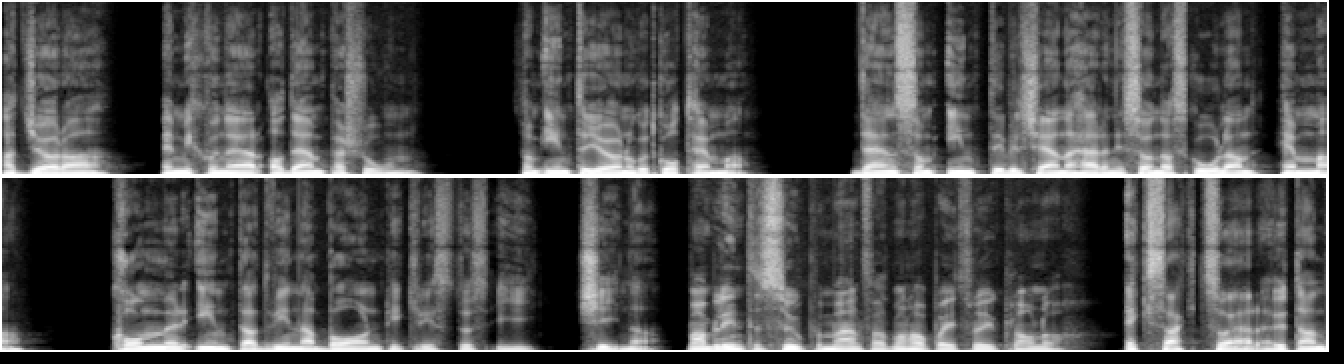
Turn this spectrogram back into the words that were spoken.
att göra en missionär av den person som inte gör något gott hemma. Den som inte vill tjäna Herren i söndagsskolan hemma kommer inte att vinna barn till Kristus i Kina. Man blir inte Superman för att man hoppar i ett flygplan då? Exakt så är det. Utan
